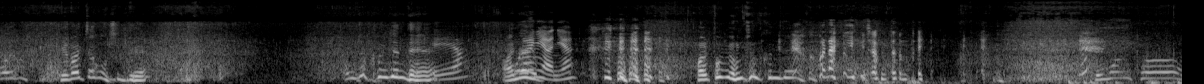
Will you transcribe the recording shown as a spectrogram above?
어, 이거 개발 자국인데? 엄청 큰 겐데? 개야? 아니야, 호랑이 아니야? 발톱이 엄청 큰데? 호랑이 정도인데. 도망쳐.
